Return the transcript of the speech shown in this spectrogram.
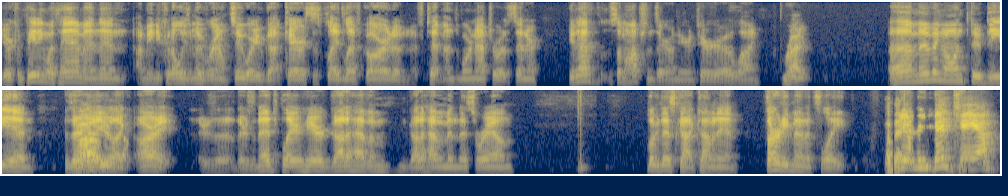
you're competing with him, and then I mean you could always move around too, where you've got Karras has played left guard, and if Tippmann's more natural at center, you'd have some options there on your interior line. Right. Uh, moving on to DN. Is there a guy you're like, all right, there's a there's an edge player here, gotta have him, gotta have him in this round. Look at this guy coming in 30 minutes late. Yeah, where you been, Cam?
